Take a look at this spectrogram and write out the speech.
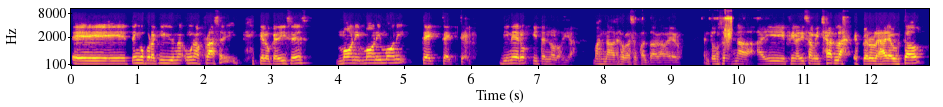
eh, tengo por aquí una, frase que lo que dice es money, money, money, tech, tech, tech. Dinero y tecnología. Más nada es lo que hace falta, caballero. Entonces, nada, ahí finaliza mi charla. Espero les haya gustado.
